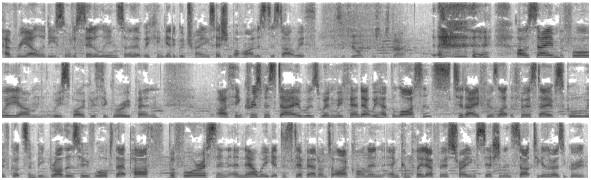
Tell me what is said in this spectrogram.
have reality sort of settle in so that we can get a good training session behind us to start with. Does it feel like Christmas Day? I was saying before we um, we spoke with the group, and I think Christmas Day was when we found out we had the license. Today feels like the first day of school. We've got some big brothers who've walked that path before us, and, and now we get to step out onto Ikon and, and complete our first training session and start together as a group.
